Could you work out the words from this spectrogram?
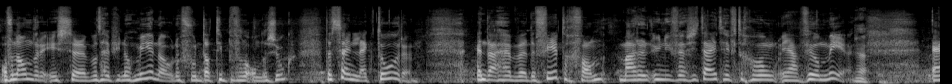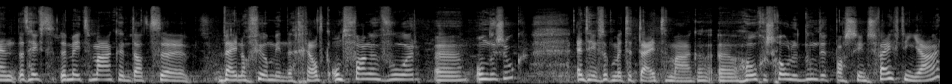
Of een andere is, wat heb je nog meer nodig voor dat type van onderzoek? Dat zijn lectoren. En daar hebben we er veertig van. Maar een universiteit heeft er gewoon ja, veel meer. Ja. En dat heeft ermee te maken dat wij nog veel minder geld ontvangen voor uh, onderzoek. En het heeft ook met de tijd te maken. Uh, hogescholen doen dit pas sinds 15 jaar.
